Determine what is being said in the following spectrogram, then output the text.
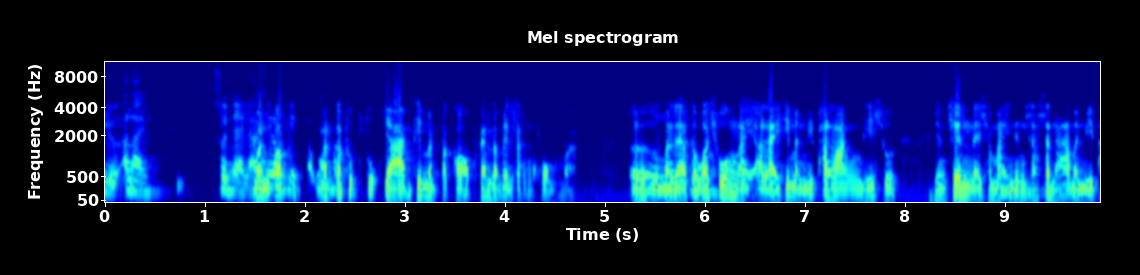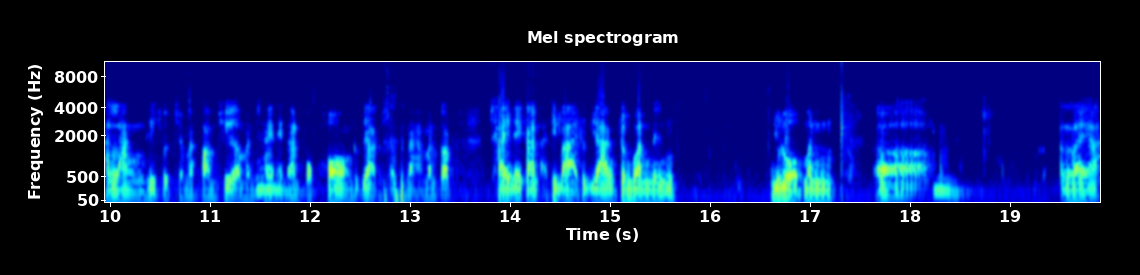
หรืออะไร ส่วนใหญ่แล้วมันที่ก็เราเห็นแบบว่ามันก็ทุกทุกอย่างที่มันประกอบกันแล้วเป็นสังคมอะเอออมมันแล้วแต่ว่าช่วงไหนอะไรที่มันมีพลังที่สุด อย่างเช่นในสมัยหนึ่งอืมศาสนามันมีพลังที่สุดใช่ไหมความเชื่อมันใช้อืมในการปกครองทุกอย่างศาสนามันก็ใช้ในการอธิบายทุกอย่างจนวันหนึ่งยุโรปมัน เอ่ออืมอะไรอะ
